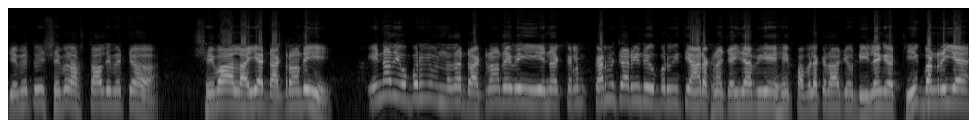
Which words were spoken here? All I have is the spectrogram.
ਜਿਵੇਂ ਤੁਸੀਂ ਸਿਵਲ ਹਸਪਤਾਲ ਦੇ ਵਿੱਚ ਸੇਵਾ ਲਾਈ ਹੈ ਡਾਕਟਰਾਂ ਦੀ ਇਹਨਾਂ ਦੇ ਉੱਪਰ ਵੀ ਨਜ਼ਰ ਡਾਕਟਰਾਂ ਦੇ ਵੀ ਇਹਨਾਂ ਕਰਮ ਕਰਮਚਾਰੀਆਂ ਦੇ ਉੱਪਰ ਵੀ ਧਿਆਨ ਰੱਖਣਾ ਚਾਹੀਦਾ ਵੀ ਇਹ ਪਬਲਿਕ ਦਾ ਜੋ ਡੀਲਿੰਗ ਹੈ ਠੀਕ ਬਣ ਰਹੀ ਹੈ।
